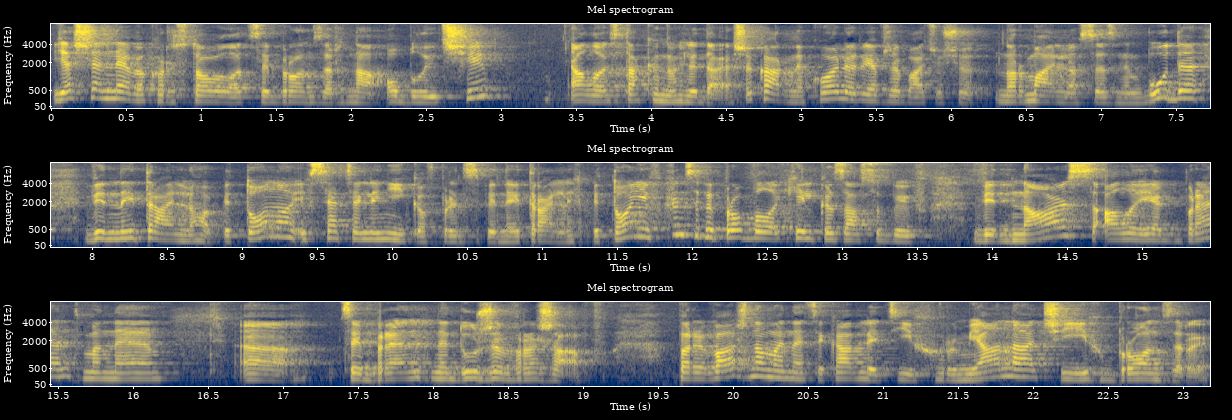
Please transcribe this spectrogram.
Я ще не використовувала цей бронзер на обличчі. Але ось так він виглядає. Шикарний колір. Я вже бачу, що нормально все з ним буде. Він нейтрального пітону, і вся ця лінійка, в принципі, нейтральних пітонів. В принципі, пробувала кілька засобів від NARS, але як бренд мене е, цей бренд не дуже вражав. Переважно мене цікавлять їх рум'яна чи їх бронзери.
